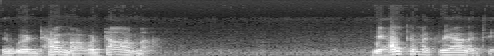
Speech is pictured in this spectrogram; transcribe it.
the word Dhamma or Dharma, the ultimate reality.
